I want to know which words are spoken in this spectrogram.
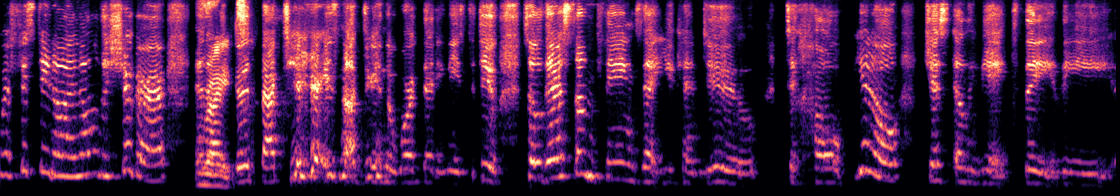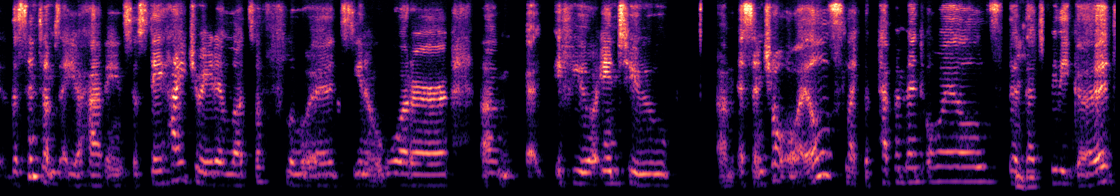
we're feasting on all the sugar and right. the good bacteria is not doing the work that it needs to do. So there's some things that you can do to help, you know, just alleviate the the the symptoms that you're having. So stay hydrated, lots of fluids, you know, water. Um, if you're into um, essential oils like the peppermint oils that, mm-hmm. that's really good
